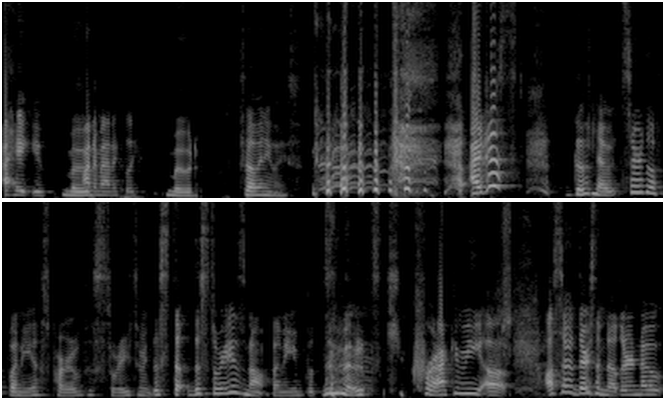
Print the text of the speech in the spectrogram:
I hate you mood automatically. mood. So, anyways, I just the notes are the funniest part of the story to me. The sto- the story is not funny, but the notes crack me up. Also, there's another note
